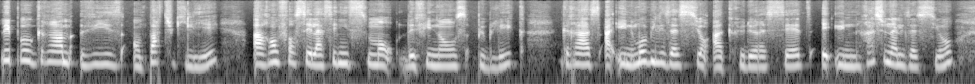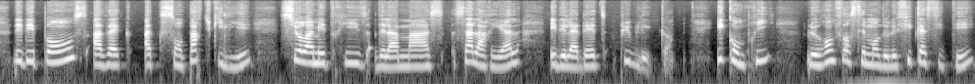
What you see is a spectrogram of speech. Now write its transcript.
Les programmes visent en particulier à renforcer l'assainissement des finances publiques grâce à une mobilisation accrue de recettes et une rationalisation des dépenses avec accent particulier sur la maîtrise de la masse salariale et de la dette publique, y compris le renforcement de l'efficacité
